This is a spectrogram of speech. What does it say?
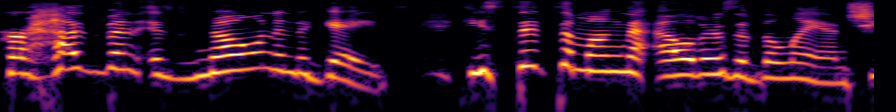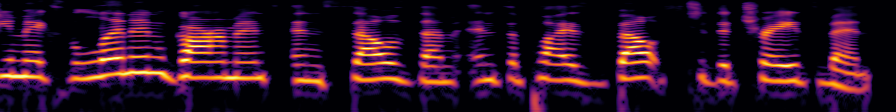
Her husband is known in the gates. He sits among the elders of the land. She makes linen garments and sells them and supplies belts to the tradesmen.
